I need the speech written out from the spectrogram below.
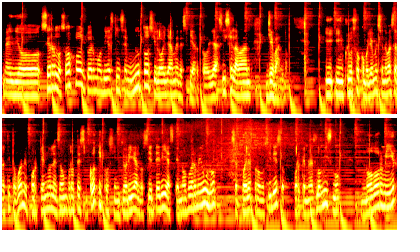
Medio cierro los ojos, duermo 10, 15 minutos y luego ya me despierto. Y así se la van llevando. Y incluso, como yo mencionaba hace ratito, bueno, ¿y por qué no les da un brote psicótico? Si en teoría los 7 días que no duerme uno, se puede producir eso, porque no es lo mismo no dormir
